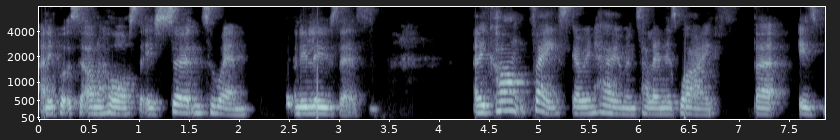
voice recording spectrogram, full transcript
and he puts it on a horse that he's certain to win, and he loses. And he can't face going home and telling his wife that he's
